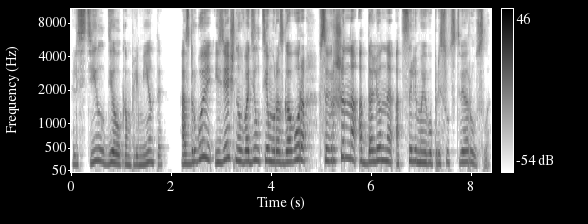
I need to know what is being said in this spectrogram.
льстил, делал комплименты, а с другой изящно уводил тему разговора в совершенно отдаленное от цели моего присутствия русло,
